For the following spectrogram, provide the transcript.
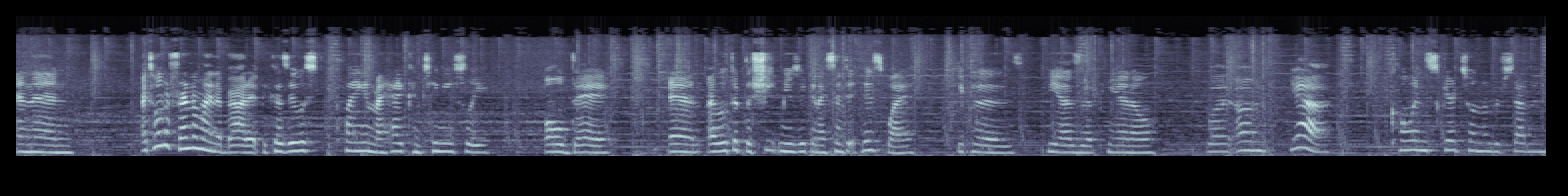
and then I told a friend of mine about it because it was playing in my head continuously all day and I looked up the sheet music and I sent it his way because he has a piano. But um, yeah, Cohen's scared Scherzo number seven.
